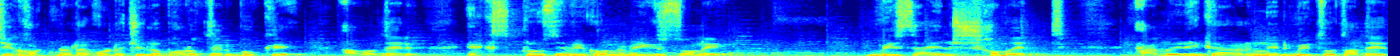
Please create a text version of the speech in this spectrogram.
যে ঘটনাটা ঘটেছিল ভারতের বুকে, আমাদের এক্সক্লুসিভ ইকোনমিক জোনে মিসাইল সমেত আমেরিকার নির্মিত তাদের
